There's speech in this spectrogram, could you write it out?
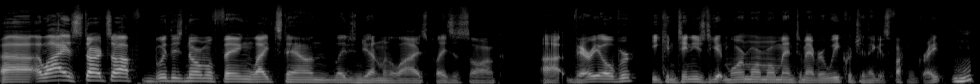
Uh, Elias starts off with his normal thing, lights down. Ladies and gentlemen, Elias plays a song. Uh, very over. He continues to get more and more momentum every week, which I think is fucking great. Mhm.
